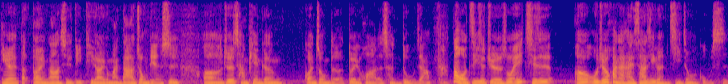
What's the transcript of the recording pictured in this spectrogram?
因为导导演刚刚其实提提到一个蛮大的重点是，呃，就是长片跟观众的对话的程度这样。那我自己是觉得说，哎，其实呃，我觉得《坏男孩》它是一个很集中的故事。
